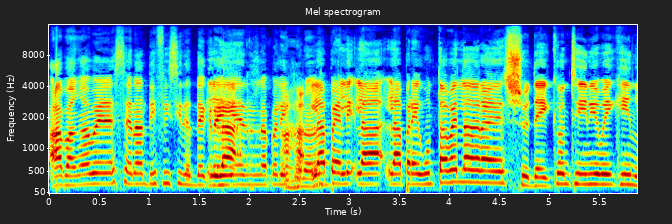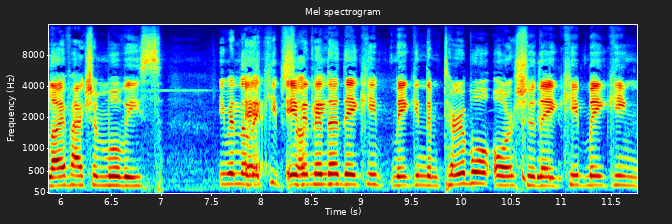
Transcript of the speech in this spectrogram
Ah, van a haber escenas difíciles de creer en la película. ajá, la, peli- la, la pregunta verdadera es, should they continue making live action movies? Even though they Eh, keep even sucking. though they keep making them terrible or should they keep making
